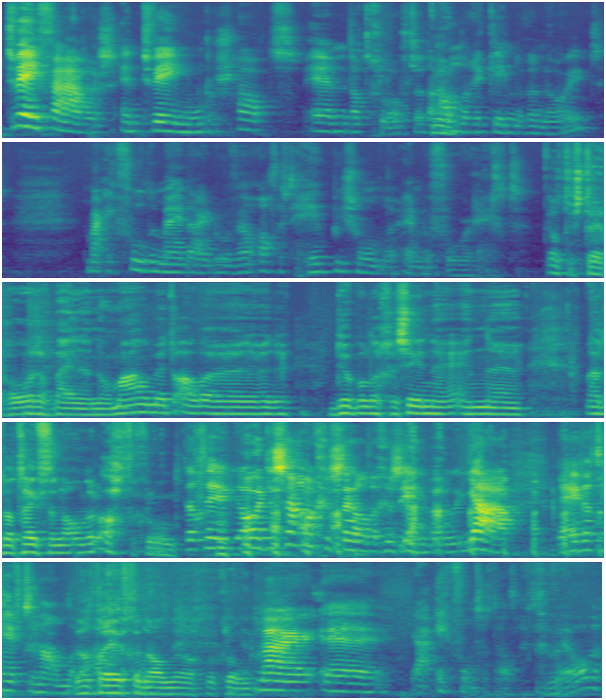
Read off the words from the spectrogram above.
twee vaders en twee moeders had. En dat geloofden de ja. andere kinderen nooit. Maar ik voelde mij daardoor wel altijd heel bijzonder en bevoorrecht. Dat is tegenwoordig bijna normaal met alle uh, dubbele gezinnen. En, uh, maar dat heeft een andere achtergrond. Dat heeft, oh, de samengestelde gezin bedoel je? Ja, nee, dat heeft een andere Dat heeft een andere achtergrond. Maar uh, ja, ik vond het altijd geweldig.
